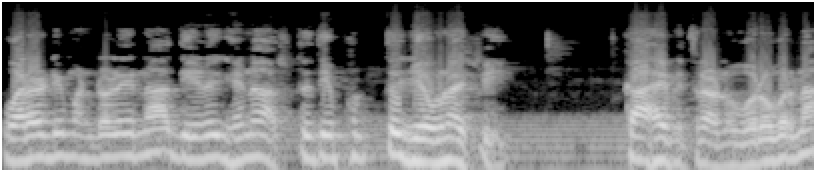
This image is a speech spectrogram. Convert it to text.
वराठी मंडळींना देणं घेणं असतं ते फक्त जेवणाची काय मित्रांनो बरोबर ना?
